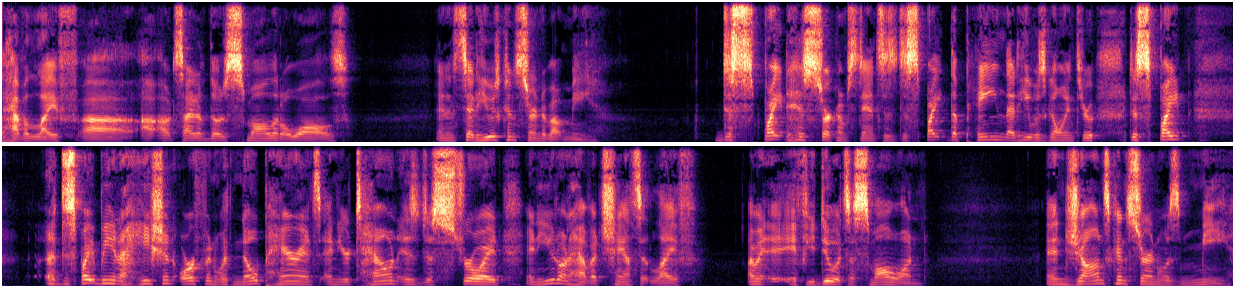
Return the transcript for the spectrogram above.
have a life uh, outside of those small little walls, and instead he was concerned about me. Despite his circumstances, despite the pain that he was going through, despite uh, despite being a Haitian orphan with no parents, and your town is destroyed, and you don't have a chance at life I mean, if you do, it's a small one. And John's concern was me.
